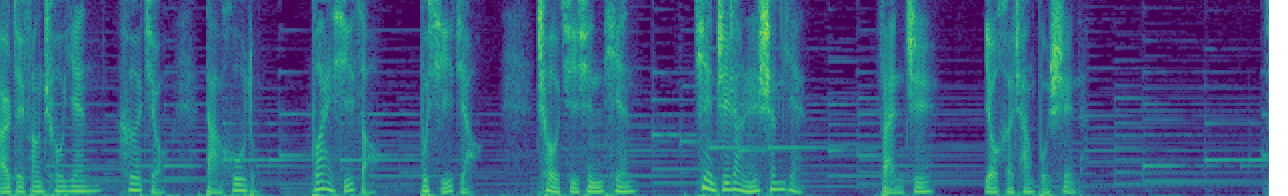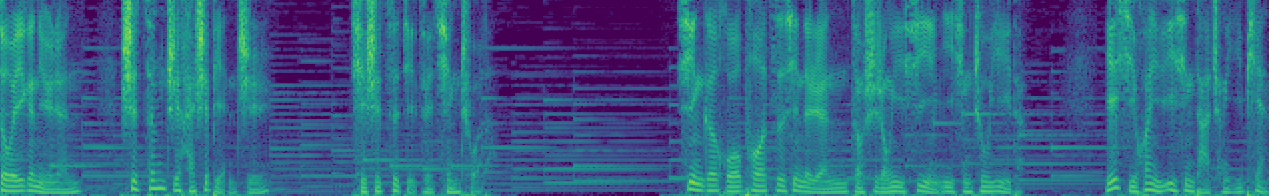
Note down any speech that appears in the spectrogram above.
而对方抽烟、喝酒、打呼噜，不爱洗澡、不洗脚，臭气熏天，简直让人生厌；反之，又何尝不是呢？作为一个女人，是增值还是贬值，其实自己最清楚了。性格活泼、自信的人总是容易吸引异性注意的，也喜欢与异性打成一片。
